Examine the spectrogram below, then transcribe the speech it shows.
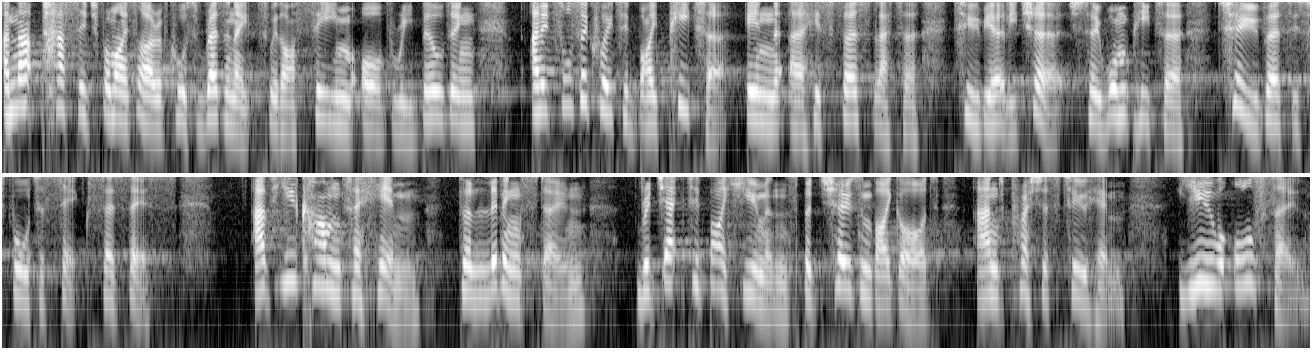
And that passage from Isaiah, of course, resonates with our theme of rebuilding. And it's also quoted by Peter in uh, his first letter to the early church. So 1 Peter 2, verses 4 to 6 says this As you come to him, the living stone, rejected by humans, but chosen by God and precious to him, you also,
